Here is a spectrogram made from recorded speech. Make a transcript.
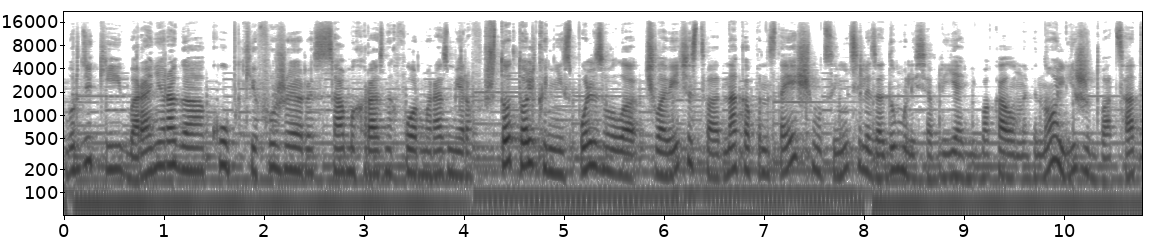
Бурдюки, бараньи рога, кубки, фужеры самых разных форм и размеров, что только не использовало человечество, однако по-настоящему ценители задумались о влиянии бокала на вино лишь в 20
